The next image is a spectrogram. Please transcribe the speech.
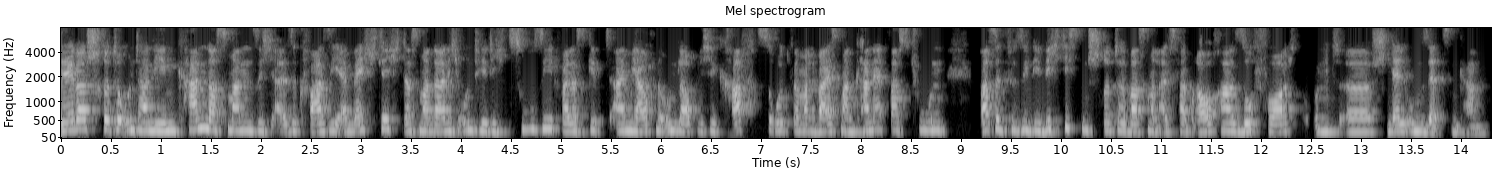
selber Schritte unternehmen kann, dass man sich also quasi ermächtigt, dass man da nicht untätig zusieht, weil das gibt einem ja auch eine unglaubliche Kraft zurück, wenn man weiß, man kann etwas tun. Was sind für Sie die wichtigsten Schritte, was man als Verbraucher sofort und äh, schnell umsetzen kann?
